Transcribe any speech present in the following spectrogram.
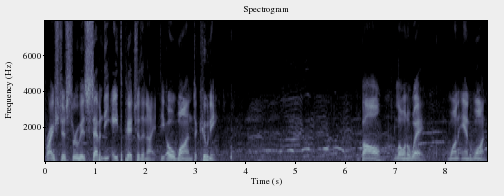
Bryce just threw his 78th pitch of the night, the 0 1 to Cooney. Ball low and away one and one.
